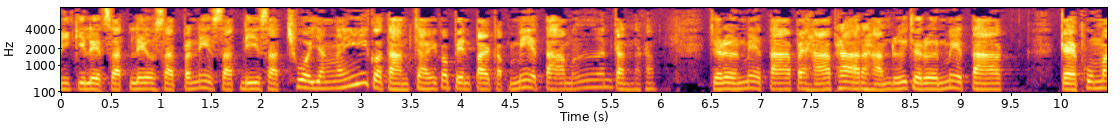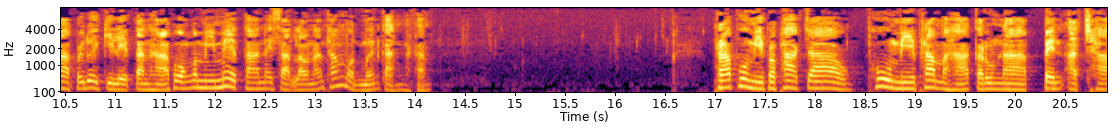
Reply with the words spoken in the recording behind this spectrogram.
มีกิเลสสัตว์เลวสัตว์ประณีตสัตว์ดีสัตว์ชั่วยังไงก็ตามใจก็เป็นไปกับเมตตาเหมือนกันนะครับ เจริญเมตตาไปหาพระอรหันต์หรือเจริญเมตตาแก่ผู้มากไปด้วยกิเลสตัณหาพระองค์ก็มีเมตตาในสัตว์เหล่านั้นทั้งหมดเหมือนกันนะครับ พระผู้มีพระภาคเจ้า ผู้มีพระมหากรุณาเป็นอัจฉา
